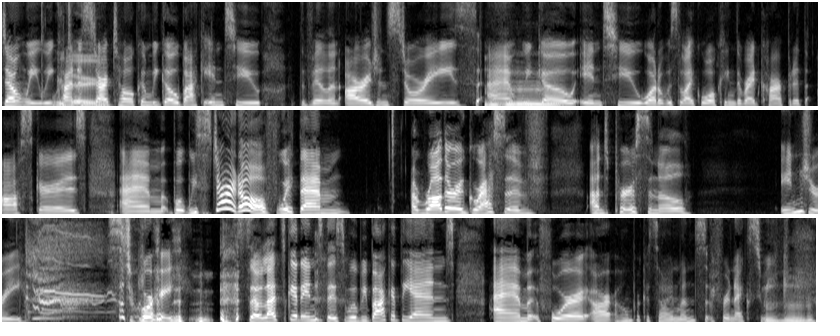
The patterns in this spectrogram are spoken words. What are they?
don't we? We, We kind of start talking. We go back into the villain origin stories. Um, we Mhm. go into what it was like walking the red carpet at the Oscars. Um, but we start off with um a rather aggressive and personal injury story. so let's get into this. We'll be back at the end um, for our homework assignments for next week. Mhm.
